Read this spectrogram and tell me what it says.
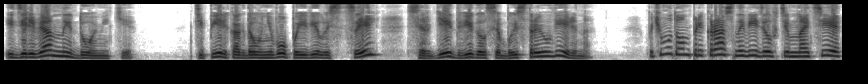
и деревянные домики. Теперь, когда у него появилась цель, Сергей двигался быстро и уверенно. Почему-то он прекрасно видел в темноте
